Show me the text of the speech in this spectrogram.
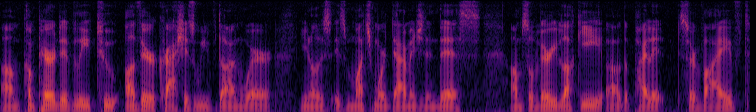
Um, comparatively to other crashes we've done where you know is, is much more damage than this um, so very lucky uh, the pilot survived.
